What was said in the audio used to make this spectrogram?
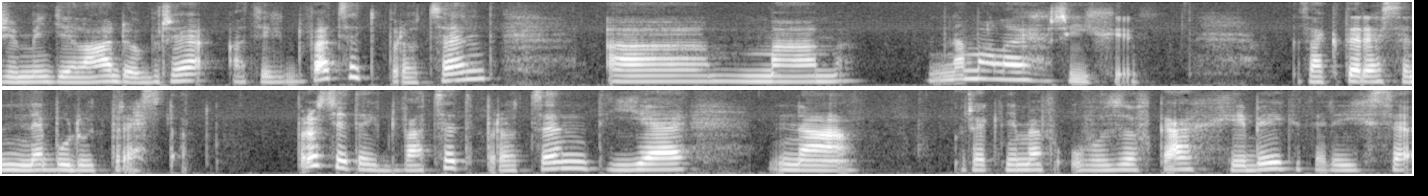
že mi dělá dobře a těch 20% a mám na malé hříchy, za které se nebudu trestat. Prostě těch 20% je na, řekněme v uvozovkách, chyby, kterých se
